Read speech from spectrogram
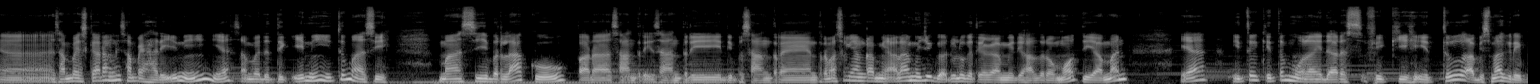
uh, sampai sekarang nih sampai hari ini ya sampai detik ini itu masih masih berlaku para santri-santri di pesantren. Termasuk yang kami alami juga dulu ketika kami di Hadramut di Yaman ya itu kita mulai dari fikih itu habis maghrib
